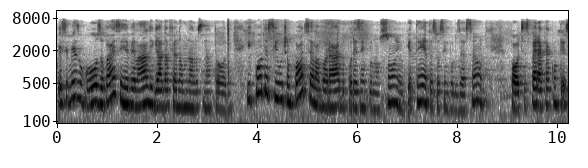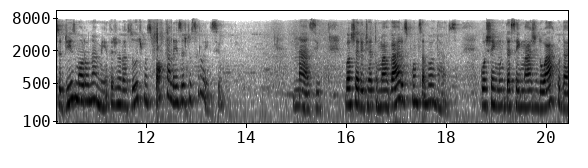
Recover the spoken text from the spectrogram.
esse mesmo gozo vai se revelar ligado ao fenômeno alucinatório, e quando esse último pode ser elaborado, por exemplo, num sonho que tenta sua simbolização, pode-se esperar que aconteça o desmoronamento de uma das últimas fortalezas do silêncio. Násio. Gostaria de retomar vários pontos abordados. Gostei muito dessa imagem do arco da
